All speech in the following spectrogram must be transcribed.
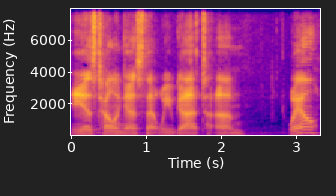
is telling us that we've got, um, well,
